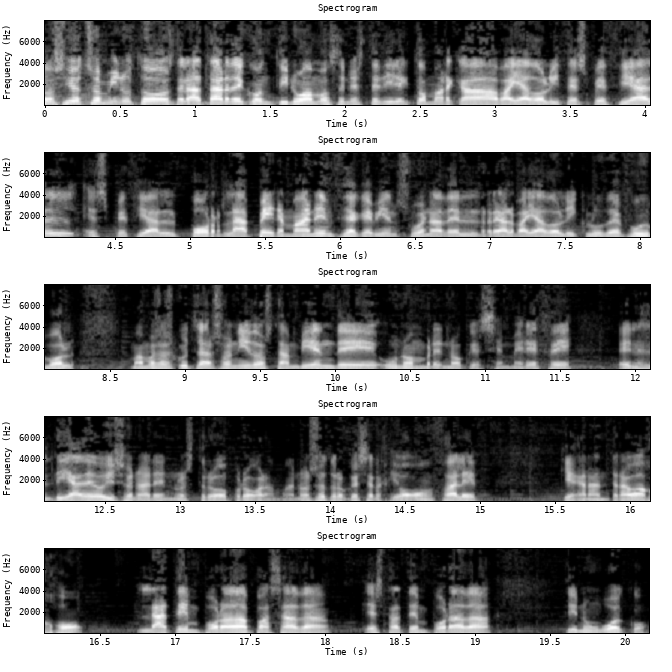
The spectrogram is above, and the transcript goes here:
Dos y ocho minutos de la tarde continuamos en este directo Marca Valladolid especial, especial por la permanencia que bien suena del Real Valladolid Club de Fútbol. Vamos a escuchar sonidos también de un hombre ¿no? que se merece en el día de hoy sonar en nuestro programa. No es otro que Sergio González, qué gran trabajo. La temporada pasada, esta temporada, tiene un hueco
